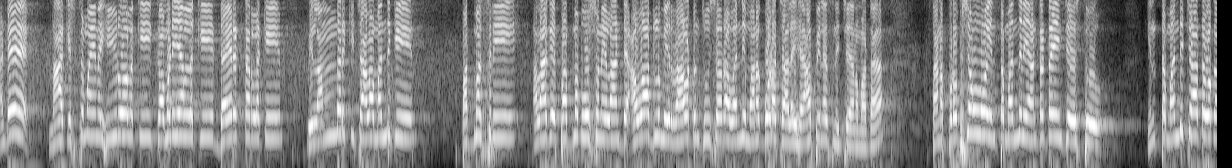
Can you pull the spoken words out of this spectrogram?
అంటే నాకు ఇష్టమైన హీరోలకి కమెడియన్లకి డైరెక్టర్లకి వీళ్ళందరికీ చాలామందికి పద్మశ్రీ అలాగే పద్మభూషణ్ ఇలాంటి అవార్డులు మీరు రావటం చూశారు అవన్నీ మనకు కూడా చాలా హ్యాపీనెస్ని ఇచ్చాయన్నమాట తన ప్రొఫెషన్లో ఇంతమందిని ఎంటర్టైన్ చేస్తూ ఇంతమంది చేత ఒక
